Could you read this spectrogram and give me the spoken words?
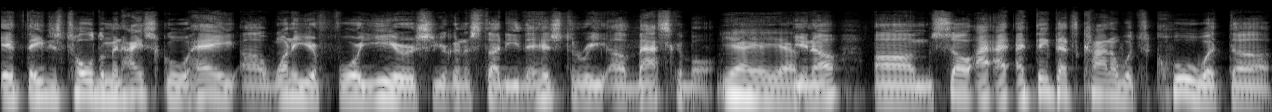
if they just told them in high school, hey, uh, one of your four years, you're going to study the history of basketball. Yeah, yeah, yeah. You know, um, so I, I- I think that's kind of what's cool with the.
